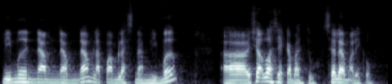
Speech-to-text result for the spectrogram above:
5666 1865. Uh, InsyaAllah saya akan bantu. Assalamualaikum.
